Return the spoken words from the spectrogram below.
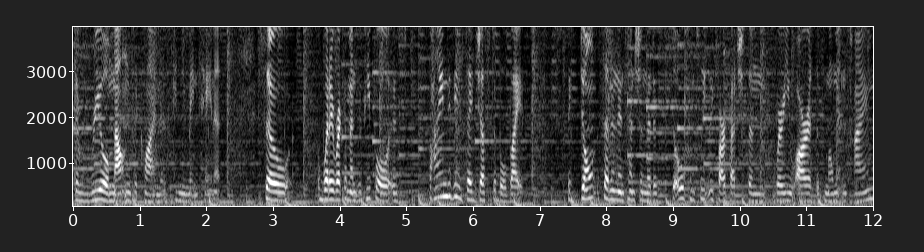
the real mountain to climb is can you maintain it? So what I recommend to people is find these digestible bites. Like don't set an intention that is so completely far-fetched than where you are at this moment in time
